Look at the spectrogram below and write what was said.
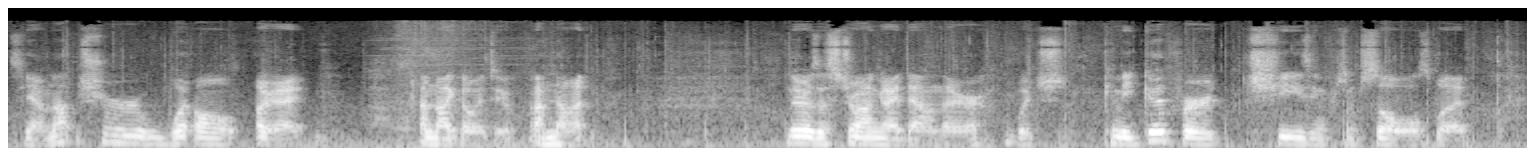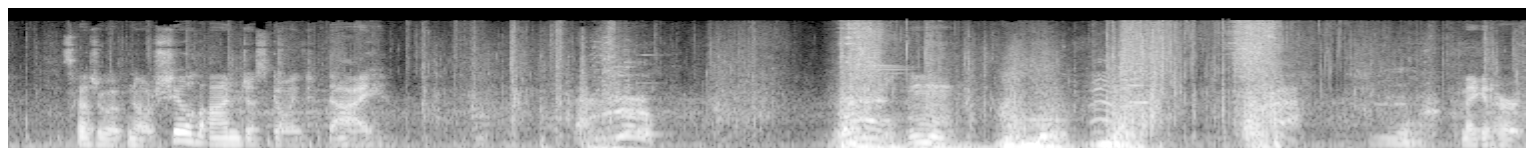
See, I'm not sure what all. Okay, I'm not going to. I'm not. There is a strong guy down there, which can be good for cheesing for some souls, but especially with no shield, I'm just going to die. Mm. Make it hurt.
